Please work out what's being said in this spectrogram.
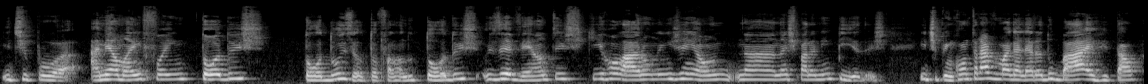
E, tipo, a minha mãe foi em todos, todos, eu tô falando todos, os eventos que rolaram no Engenhão na, nas Paralimpíadas. E, tipo, encontrava uma galera do bairro e tal.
